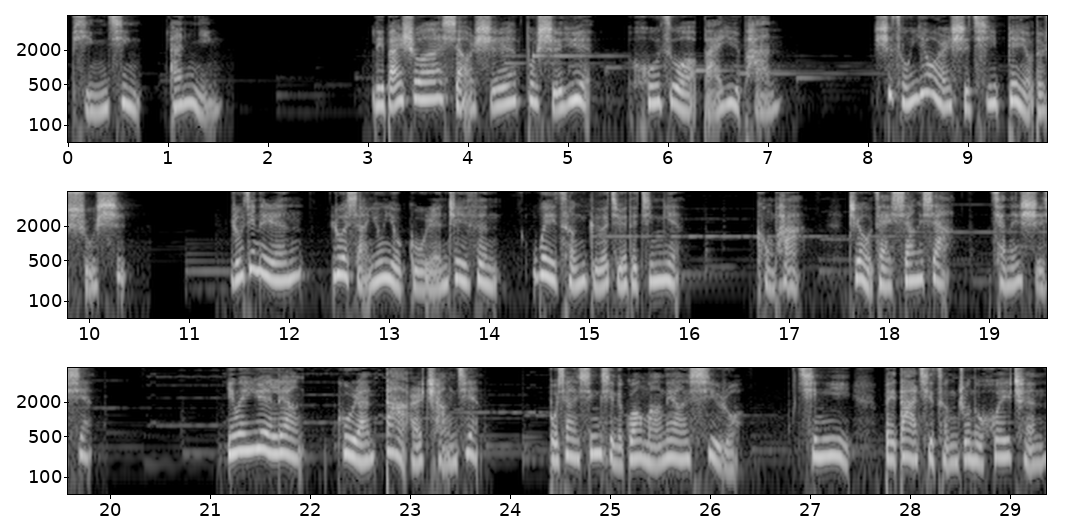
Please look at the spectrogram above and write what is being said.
平静安宁。李白说：“小时不识月，呼作白玉盘。”是从幼儿时期便有的熟识。如今的人若想拥有古人这份未曾隔绝的经验，恐怕只有在乡下才能实现。因为月亮固然大而常见，不像星星的光芒那样细弱，轻易被大气层中的灰尘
